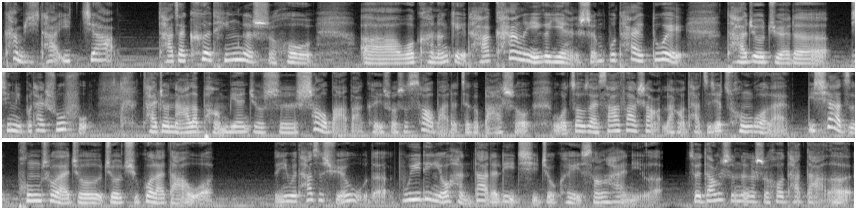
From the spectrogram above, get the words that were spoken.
看不起他一家。他在客厅的时候，呃，我可能给他看了一个眼神不太对，他就觉得心里不太舒服，他就拿了旁边就是扫把吧，可以说是扫把的这个把手，我坐在沙发上，然后他直接冲过来，一下子砰出来就就去过来打我，因为他是学武的，不一定有很大的力气就可以伤害你了。所以当时那个时候，他打了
